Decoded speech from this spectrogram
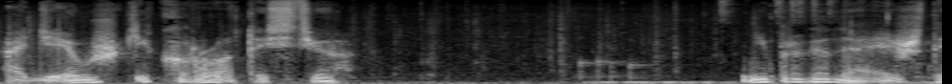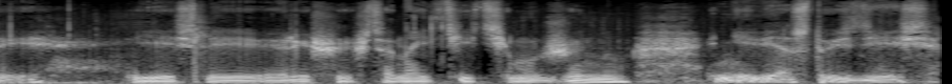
а девушки кротостью. Не прогадаешь ты, если решишься найти Тимуджину, невесту здесь.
